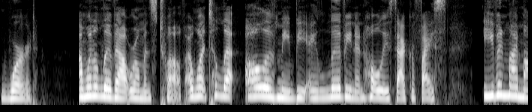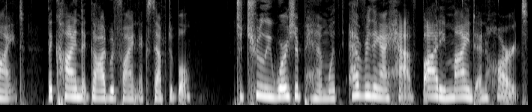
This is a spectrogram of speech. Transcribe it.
word. I want to live out Romans 12. I want to let all of me be a living and holy sacrifice, even my mind, the kind that God would find acceptable to truly worship Him with everything I have body, mind, and heart.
